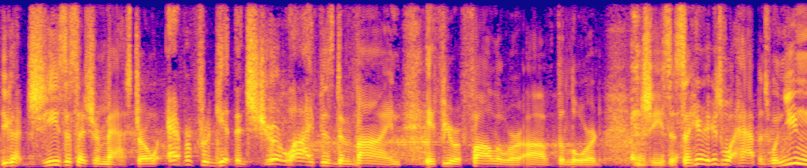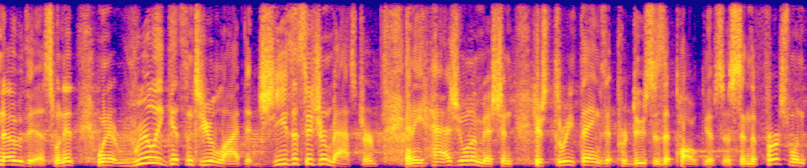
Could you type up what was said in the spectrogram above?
You got Jesus as your master. Don't ever forget that your life is divine if you're a follower of the Lord Jesus. So here, here's what happens. When you know this, when it, when it really gets into your life that Jesus is your master and he has you on a mission, here's three things it produces that Paul gives us. And the first one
